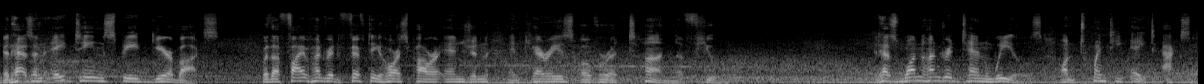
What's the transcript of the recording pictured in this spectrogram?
It has an 18-speed gearbox with a 550 horsepower engine and carries over a ton of fuel. It has 110 wheels on 28 axles.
